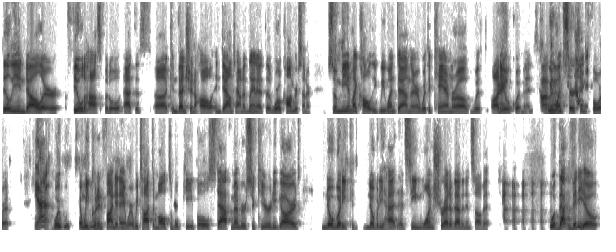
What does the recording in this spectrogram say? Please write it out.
billion dollar field hospital at this uh, convention hall in downtown Atlanta at the World Congress Center. So me and my colleague, we went down there with a camera, with audio Right. equipment. We went searching for it. yeah We, we- and we couldn't find it anywhere. We talked to multiple people, staff members, security guards. Nobody could. Nobody had had seen one shred of evidence of it. well, that video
